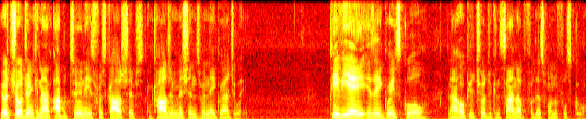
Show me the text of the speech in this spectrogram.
Your children can have opportunities for scholarships and college admissions when they graduate. PVA is a great school, and I hope your children can sign up for this wonderful school.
